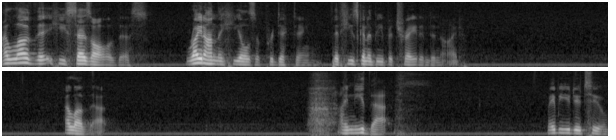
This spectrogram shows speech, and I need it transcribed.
I love that he says all of this right on the heels of predicting that he's going to be betrayed and denied. I love that. I need that. Maybe you do too.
